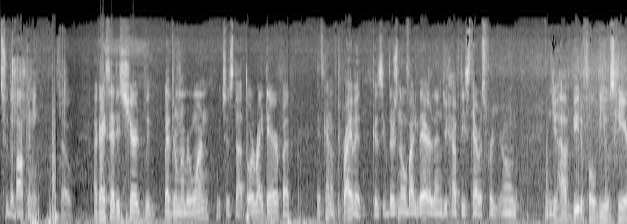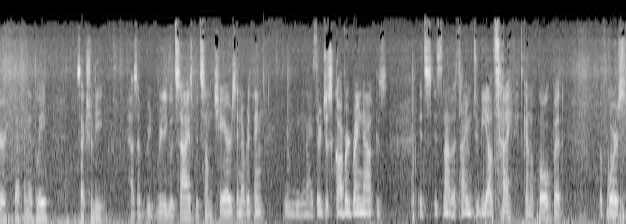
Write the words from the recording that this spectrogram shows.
to the balcony so like I said it's shared with bedroom number one which is that door right there but it's kind of private because if there's nobody there then you have this terrace for your own. And you have beautiful views here definitely. It's actually has a re really good size with some chairs and everything. Really really nice. They're just covered right now because it's it's not a time to be outside. It's kind of cold but of course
